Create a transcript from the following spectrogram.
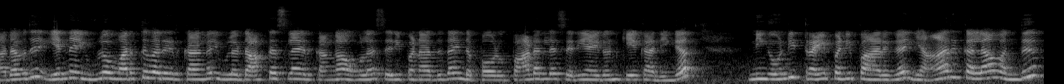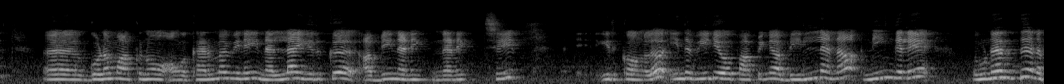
அதாவது என்ன இவ்வளோ மருத்துவர் இருக்காங்க இவ்வளோ டாக்டர்ஸ்லாம் இருக்காங்க அவங்களாம் சரி பண்ணாததான் இந்த பா- பாடலில் சரியாயிடும்னு கேட்காதீங்க. நீங்கள் ஒண்டி ட்ரை பண்ணி பாருங்கள் யாருக்கெல்லாம் வந்து குணமாக்கணும்? அவங்க கர்மவினை நல்லா இருக்குது அப்படின்னு நினை நினச்சி இருக்கவங்களோ இந்த வீடியோவை பார்ப்பீங்க அப்படி இல்லைன்னா நீங்களே உணர்ந்து அந்த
